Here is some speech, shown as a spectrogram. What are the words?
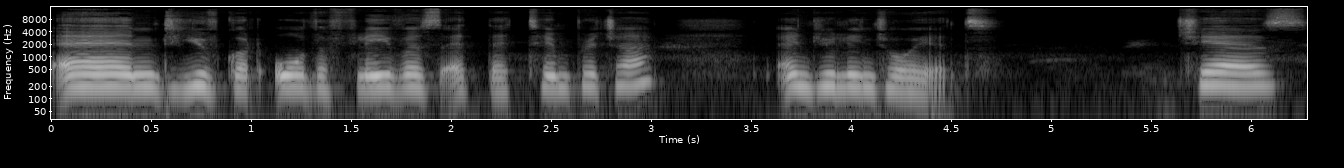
and you've got all the flavors at that temperature, and you'll enjoy it. Cheers.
